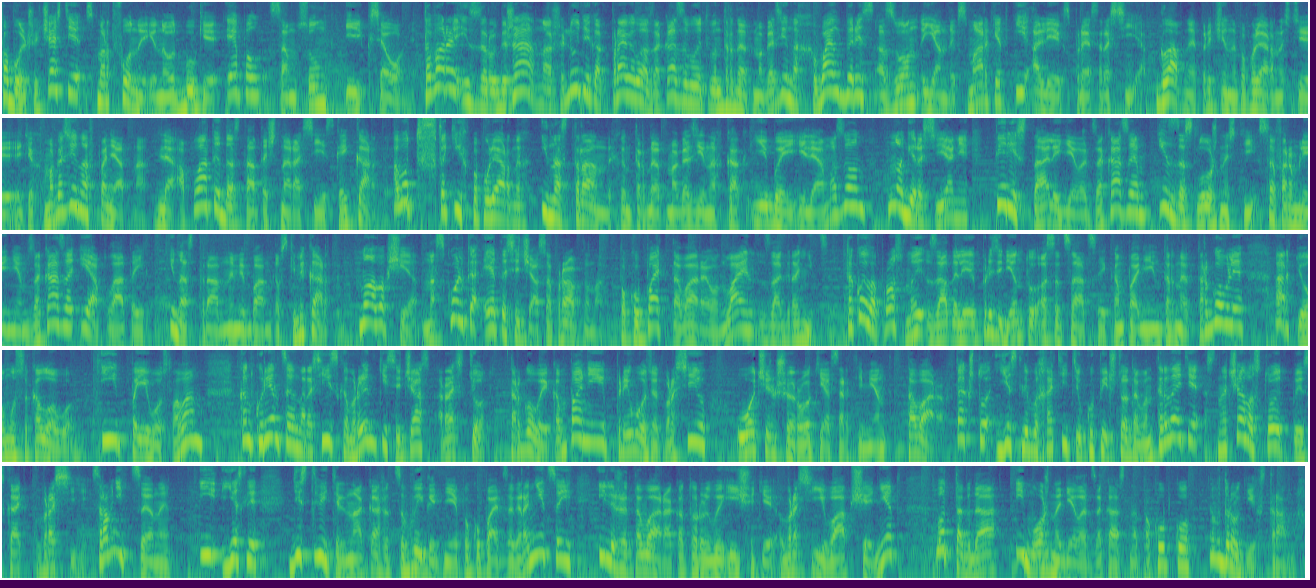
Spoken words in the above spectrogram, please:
По большей части смартфоны и ноутбуки Apple, Samsung и Xiaomi. Товары из-за рубежа наши люди, как правило, заказывают в интернет-магазинах Wildberries, Озон, Яндекс.Маркет и AliExpress Россия. Главная причина популярности этих магазинов понятна. Для оплаты достаточно российской карты. А вот в таких популярных иностранных интернет-магазинах, как eBay или Amazon, многие россияне перестали делать заказы из-за сложностей с оформлением заказа и оплатой иностранными банковскими картами. Ну а вообще, насколько это сейчас оправдано? Покупать товары онлайн за границей? Такой вопрос мы задали президенту Ассоциации компаний интернет-торговли Артему Соколову. И, по его словам, конкуренция на российском рынке сейчас растет. Торговые компании привозят в Россию очень широкий ассортимент товаров. Так что, если вы хотите купить что-то в интернете, сначала стоит поискать в России, сравнить цены, и если действительно окажется выгоднее покупать за границей, или же товара, который вы ищете в России вообще нет, вот тогда и можно делать заказ на покупку в других странах.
